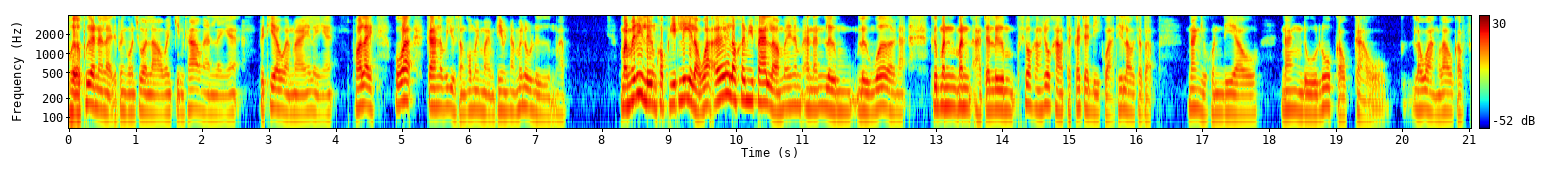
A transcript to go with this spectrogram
เผลอเพื่อนนั่นแหละจะเป็นคนชวนเราไปกินข้าวกันอะไรเงี้ย ไปเที่ยวกันไหมอะไรเงี้ย เพราะอะไร เพราะว่าการเราไปอยู่สังคมใหม่ๆบางทีมันทำให้เราลืมครับ มันไม่ได้ลืมคอมพิวต์หรอกว่าเออเราเคยมีแฟนเหรอไม่อันนั้นลืมลืมเวอร์ละคือมันมันอาจจะลืมชั่วครั้งชั่วคราว แต่ก็จะดีกว่าที่เราจะแบบนั่งอยู่คนเดียว นั่งดูรูปเก่าๆ ระหว่างเรากับแฟ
